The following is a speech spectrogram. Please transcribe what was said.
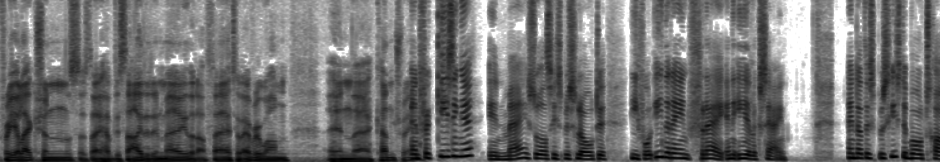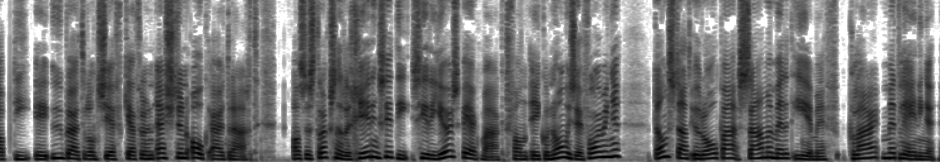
free elections, as they have decided in May, that are fair to everyone in their country. En verkiezingen in mei, zoals is besloten, die voor iedereen vrij en eerlijk zijn. En dat is precies de boodschap die EU-buitenlandchef Catherine Ashton ook uitdraagt. Als er straks een regering zit die serieus werk maakt van economische hervormingen... dan staat Europa samen met het IMF klaar met leningen.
